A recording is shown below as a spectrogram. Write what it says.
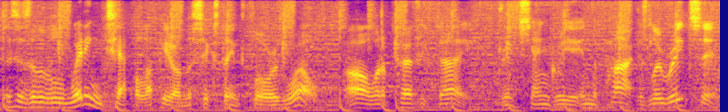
this is a little wedding chapel up here on the 16th floor as well. Oh, what a perfect day. Drink sangria in the park, as Lou Reed says.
